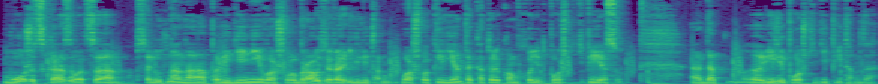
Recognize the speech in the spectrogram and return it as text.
может сказываться абсолютно на поведении вашего браузера или там, вашего клиента, который к вам ходит по HTTPS э, или по HTTP. Там, да.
